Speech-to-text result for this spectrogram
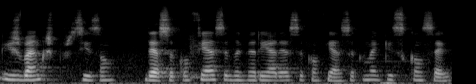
e os bancos precisam dessa confiança, de angariar essa confiança. Como é que isso se consegue?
